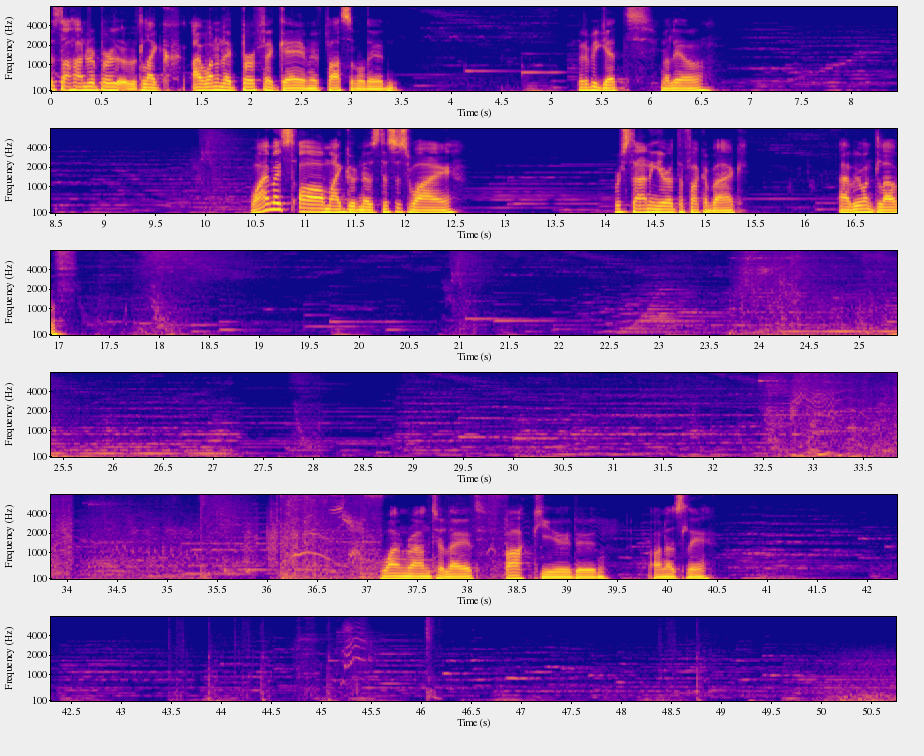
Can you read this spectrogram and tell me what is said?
Almost hundred per like I wanted a perfect game if possible, dude. What did we get, Milio? Why am I Oh my goodness, this is why. We're standing here at the fucking back. Uh, we want glove. one round too late. Fuck you, dude. Honestly.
